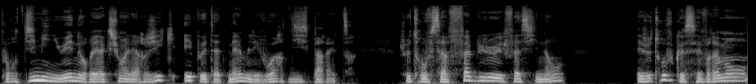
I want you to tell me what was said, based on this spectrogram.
pour diminuer nos réactions allergiques et peut-être même les voir disparaître. Je trouve ça fabuleux et fascinant, et je trouve que c'est vraiment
